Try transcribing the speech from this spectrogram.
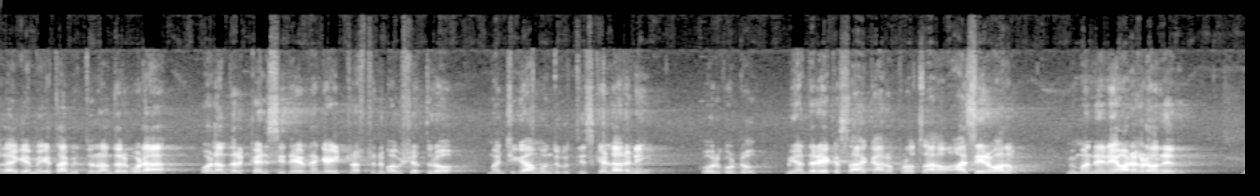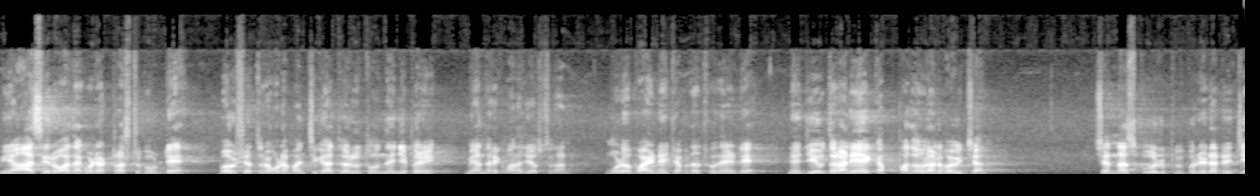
అలాగే మిగతా మిత్రులందరూ కూడా వాళ్ళందరూ కలిసి ఇదే విధంగా ఈ ట్రస్ట్ని భవిష్యత్తులో మంచిగా ముందుకు తీసుకెళ్ళాలని కోరుకుంటూ మీ అందరి యొక్క సహకారం ప్రోత్సాహం ఆశీర్వాదం మిమ్మల్ని నేనేం అడగడం లేదు. మీ ఆశీర్వాదం కూడా ట్రస్ట్కు ఉంటే భవిష్యత్తులో కూడా మంచిగా జరుగుతుందని చెప్పి మీ అందరికీ మనం చేస్తున్నాను. మూడో పాయింట్ నేను చెప్పదలుచుకుంది ఏంటంటే నేను జీవితంలో అనేక పదవులు అనుభవించాను. చిన్న స్కూల్ పీపుల్ లీడర్ నుంచి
